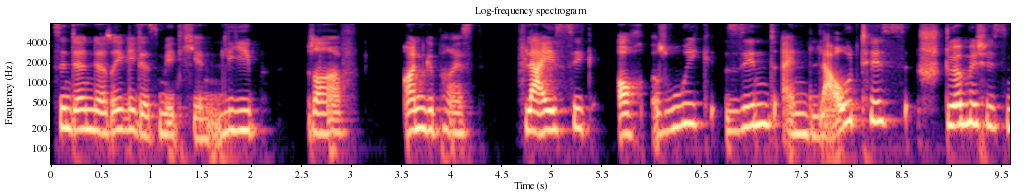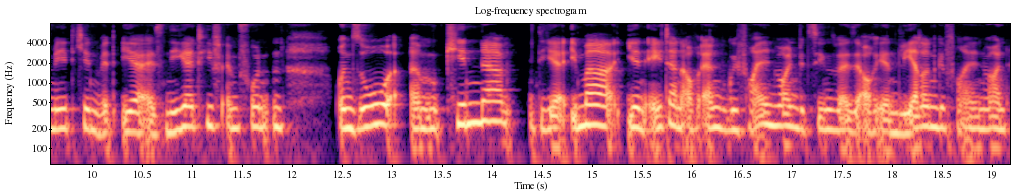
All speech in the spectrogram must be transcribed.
sind in der Regel das Mädchen lieb, brav, angepasst, fleißig, auch ruhig sind. Ein lautes, stürmisches Mädchen wird eher als negativ empfunden und so ähm, Kinder, die ja immer ihren Eltern auch irgendwo gefallen wollen, beziehungsweise auch ihren Lehrern gefallen wollen,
